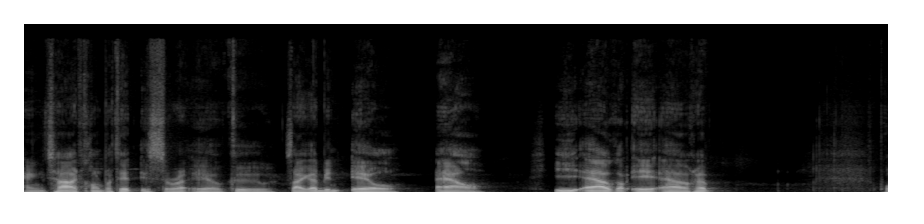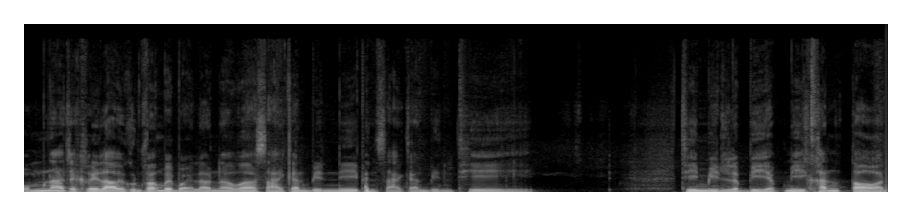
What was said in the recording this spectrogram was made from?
แห่งชาติของประเทศอิสราเอล คือสายการบิน L L E L กับ A L ครับ ผมน่าจะเคยเล่าให้คุณฟังบ่อยๆแล้วนะว่าสายการบินนี้เป็นสายการบินที่ที่มีระเบียบมีขั้นตอน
